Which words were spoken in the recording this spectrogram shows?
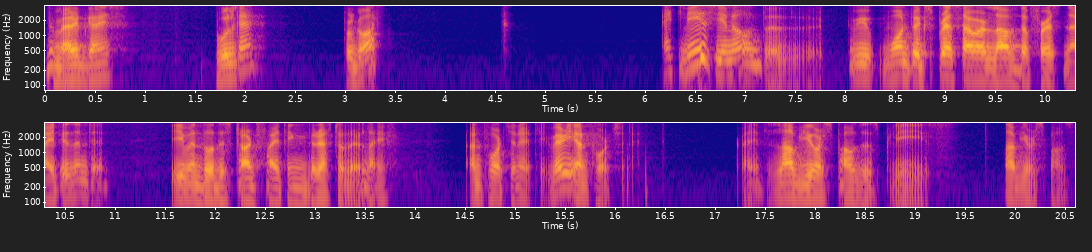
The married guys? Bhul gaye? Forgot? At least, you know, the, we want to express our love the first night, isn't it? Even though they start fighting the rest of their life. Unfortunately, very unfortunate. Right? Love your spouses, please. Love your spouses.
